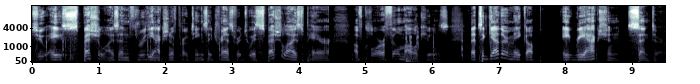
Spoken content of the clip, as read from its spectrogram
to a specialized, and through the action of proteins, they transfer it to a specialized pair of chlorophyll molecules that together make up a reaction center.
